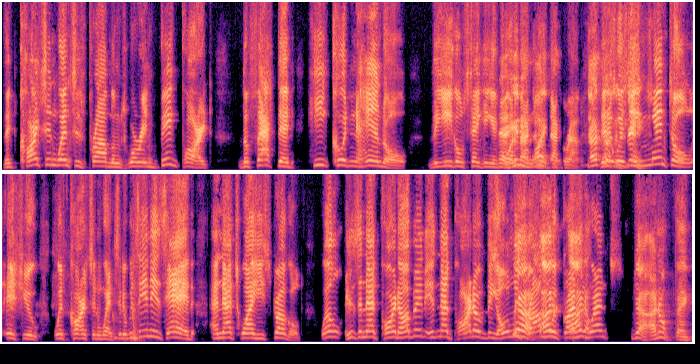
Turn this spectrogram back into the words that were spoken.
that Carson Wentz's problems were in big part the fact that he couldn't handle the Eagles taking a Yeah, quarterback in like the second it. round. That That, it was change. a mental issue with Carson Wentz, and it was in his head, and that's why he struggled. Well, isn't that part of it? Isn't that part of the only Yeah, problem I- with Carson Wentz? Yeah, I don't think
